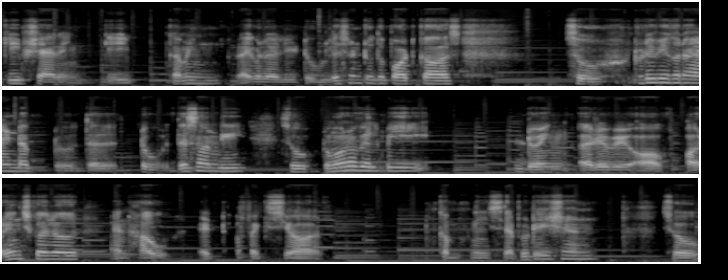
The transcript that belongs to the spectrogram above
Keep sharing, keep coming regularly to listen to the podcast. So today we're gonna end up to the to this only. So tomorrow we'll be doing a review of orange color and how it affects your company's reputation. So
